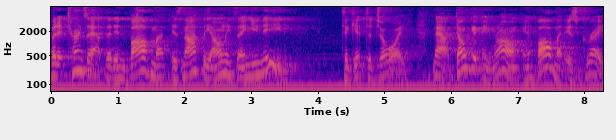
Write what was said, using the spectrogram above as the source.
but it turns out that involvement is not the only thing you need to get to joy. Now, don't get me wrong, involvement is great.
